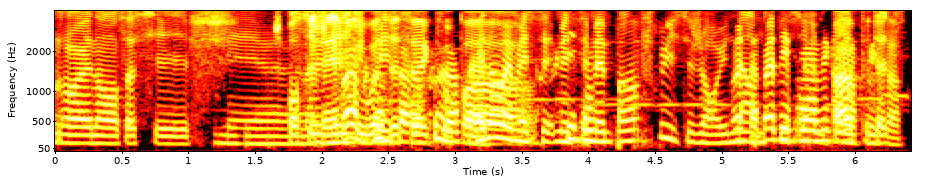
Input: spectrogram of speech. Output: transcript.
Ouais, non, ça c'est. Mais, euh, Je c'est juste des fruits, what the ça fuck, hein, pas. Mais non, ouais, mais c'est mais c'est même pas un fruit, c'est genre une Ouais, arme spéciale. Ah, un fruit, ça. peut-être.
